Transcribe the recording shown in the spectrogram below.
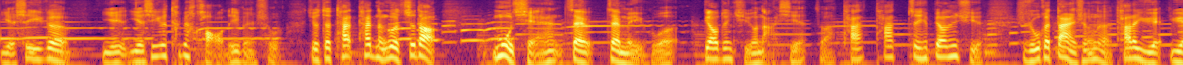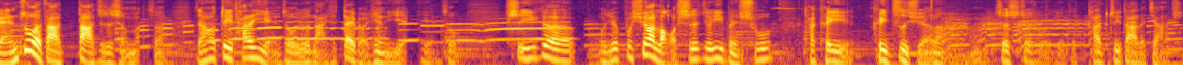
也是一个，也也是一个特别好的一本书。就是他他能够知道，目前在在美国标准曲有哪些，是吧？他他这些标准曲是如何诞生的？它的原原作大大致是什么，是吧？然后对他的演奏有哪些代表性的演演奏？是一个我觉得不需要老师，就一本书，他可以可以自学了。这是这是我觉得它最大的价值。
